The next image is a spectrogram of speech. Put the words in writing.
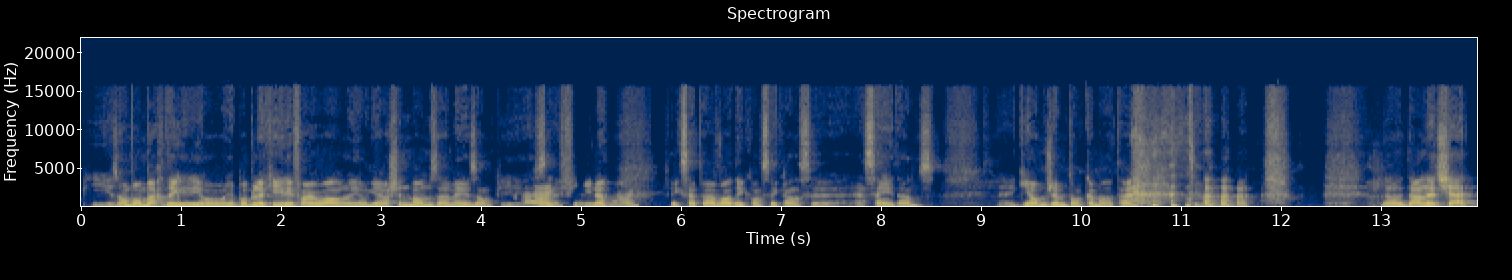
Puis ils ont bombardé, ils n'ont pas bloqué les firewalls, ils ont gâché une bombe dans la maison, puis ah ça a fini là. Ah fait que ça peut avoir des conséquences euh, assez intenses. Euh, Guillaume, j'aime ton commentaire. dans, le chat,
